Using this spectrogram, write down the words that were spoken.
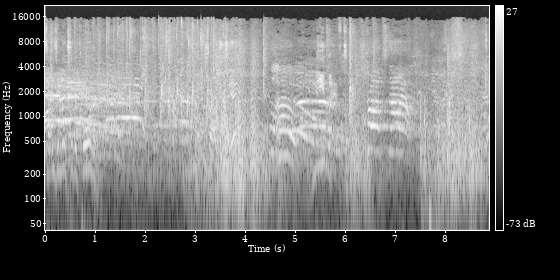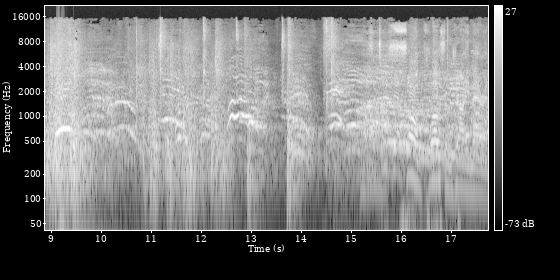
Sends him into the corner. Charges in. Knee lift. Strong style. From Johnny Moran.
